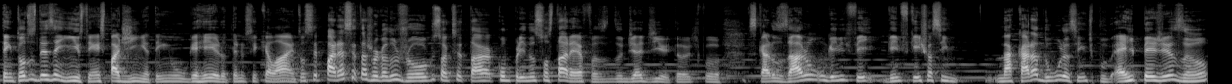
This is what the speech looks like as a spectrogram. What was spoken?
tem todos os desenhinhos, tem a espadinha, tem o guerreiro, tem não sei o que lá. Então você parece que você tá jogando o jogo, só que você tá cumprindo suas tarefas do dia a dia. Então, tipo, os caras usaram um gamification assim na cara dura, assim, tipo, RPGzão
